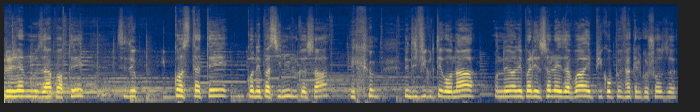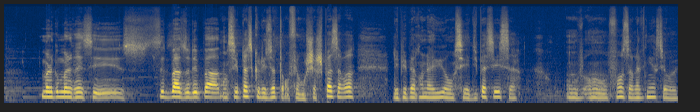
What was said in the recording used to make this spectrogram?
Que le GEM nous a apporté, c'est de constater qu'on n'est pas si nul que ça et que les difficultés qu'on a, on n'est pas les seuls à les avoir et puis qu'on peut faire quelque chose malgré, malgré ces- cette base de départ. On ne sait pas ce que les autres ont fait. On ne cherche pas à savoir les pépins qu'on a eus. On sait du passé, ça. On, on fonce dans l'avenir si on veut.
